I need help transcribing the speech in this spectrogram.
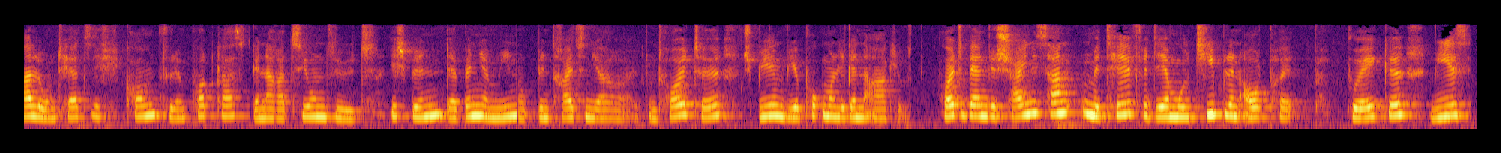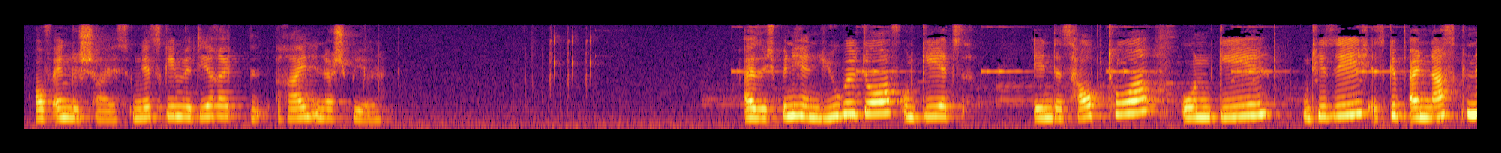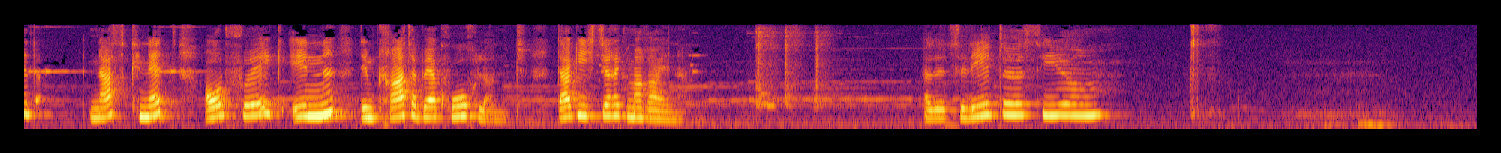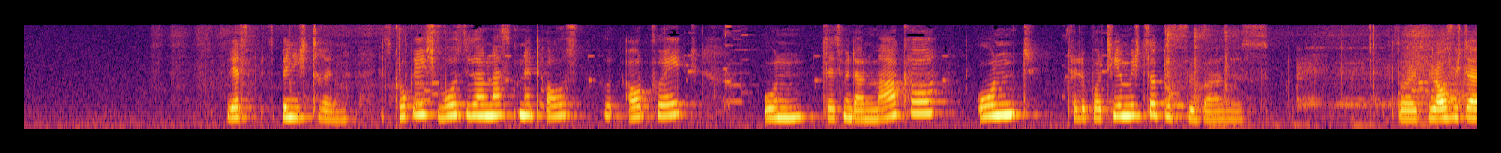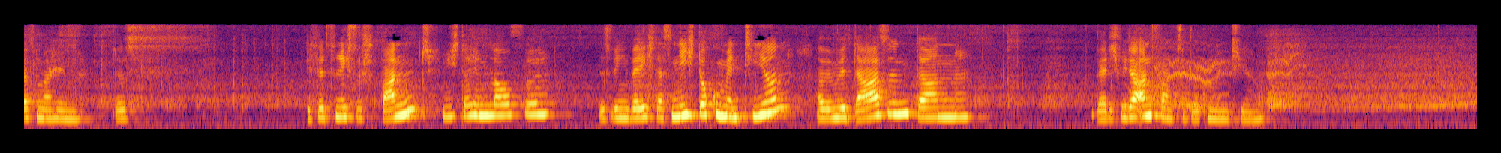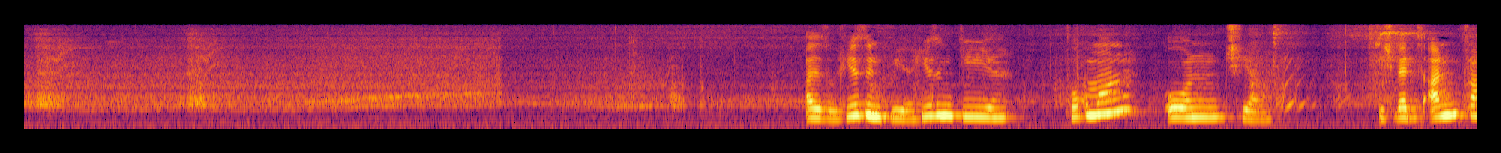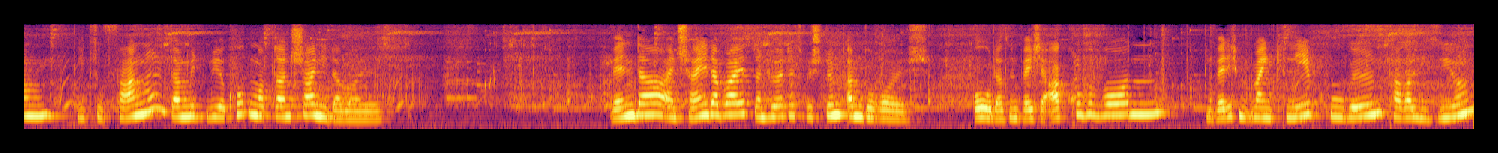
Hallo und herzlich willkommen für den Podcast Generation Süd. Ich bin der Benjamin und bin 13 Jahre alt und heute spielen wir Pokémon Legende Arceus. Heute werden wir Shinies handeln mit Hilfe der multiplen Outbreake, wie es auf Englisch heißt. Und jetzt gehen wir direkt rein in das Spiel. Also ich bin hier in Jubeldorf und gehe jetzt in das Haupttor und gehe und hier sehe ich, es gibt ein Nassknit Nasknet Outbreak in dem Kraterberg Hochland. Da gehe ich direkt mal rein. Also jetzt lädt es hier. Jetzt bin ich drin. Jetzt gucke ich, wo ist dieser Nasknet Outbreak und setze mir dann Marker und teleportiere mich zur Gipfelbasis. So, jetzt laufe ich da erstmal hin. Das ist jetzt nicht so spannend, wie ich dahin laufe. Deswegen werde ich das nicht dokumentieren. Aber wenn wir da sind, dann werde ich wieder anfangen zu dokumentieren. Also, hier sind wir. Hier sind die Pokémon. Und ja. Ich werde jetzt anfangen, die zu fangen, damit wir gucken, ob da ein Shiny dabei ist. Wenn da ein Shiny dabei ist, dann hört es bestimmt am Geräusch. Oh, da sind welche aggro geworden. Die werde ich mit meinen Klebkugeln paralysieren.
